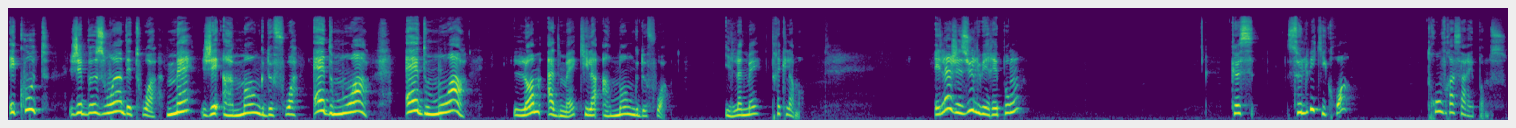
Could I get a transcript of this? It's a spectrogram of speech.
écoute, j'ai besoin de toi, mais j'ai un manque de foi. Aide-moi, aide-moi. L'homme admet qu'il a un manque de foi. Il l'admet très clairement. Et là, Jésus lui répond que celui qui croit trouvera sa réponse,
